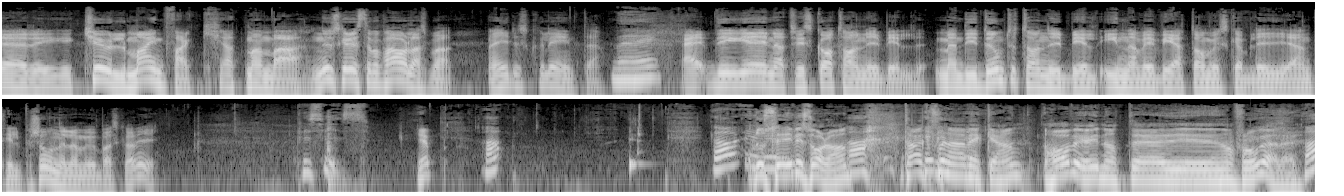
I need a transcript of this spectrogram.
är, det är kul mindfuck att man bara “nu ska du lyssna på Paula”. Så bara, Nej, det skulle jag inte. Nej. Nej, det är grejen att vi ska ta en ny bild. Men det är dumt att ta en ny bild innan vi vet om vi ska bli en till person eller om vi bara ska vara vi. Precis. Japp. Ja. Ja, Då eh, säger vi så då. ah. Tack för den här veckan. Har vi något, eh, någon fråga eller? Ja,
